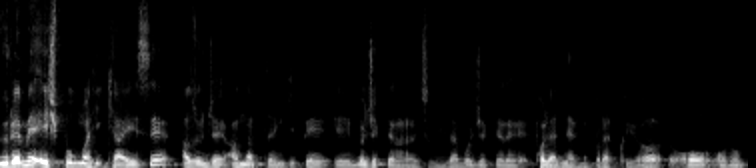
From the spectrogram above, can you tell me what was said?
Üreme eş bulma hikayesi az önce anlattığın gibi e, böcekler aracılığıyla böceklere polenlerini bırakıyor. O onu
